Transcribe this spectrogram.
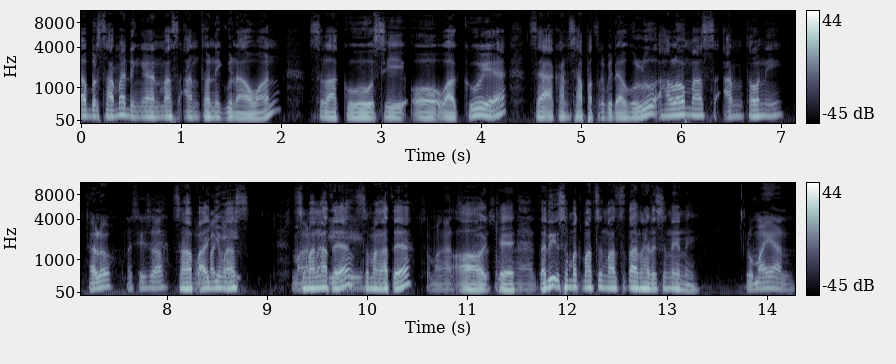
uh, bersama dengan Mas Antoni Gunawan selaku CEO Waku ya. Saya akan sapa terlebih dahulu. Halo Mas Antoni. Halo Mas Isa. Selamat, Selamat pagi, pagi Mas. Semangat, semangat ya, semangat ya. Semangat. Oke. Okay. Tadi sempat macet-macetan hari Senin nih. Lumayan.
